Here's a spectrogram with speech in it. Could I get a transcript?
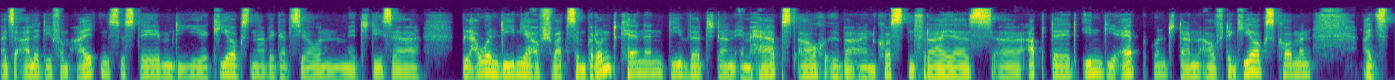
Also alle, die vom alten System die Kiox-Navigation mit dieser blauen Linie auf schwarzem Grund kennen, die wird dann im Herbst auch über ein kostenfreies äh, Update in die App und dann auf den Kiox kommen. Als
